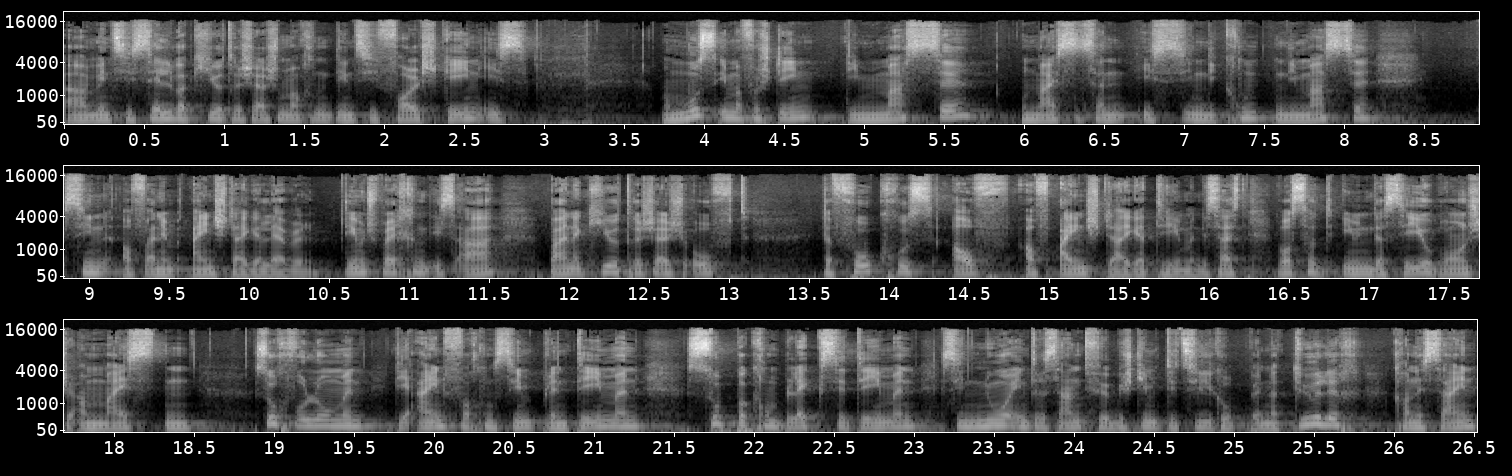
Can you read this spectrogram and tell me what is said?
äh, wenn sie selber Keyword-Recherchen machen, den sie falsch gehen, ist, man muss immer verstehen, die Masse, und meistens sind, sind die Kunden die Masse, sind auf einem Einsteigerlevel. Dementsprechend ist auch bei einer Keyword-Recherche oft der Fokus auf, auf Einsteigerthemen. Das heißt, was hat in der SEO-Branche am meisten Suchvolumen, die einfachen, simplen Themen, super komplexe Themen sind nur interessant für eine bestimmte Zielgruppe. Natürlich kann es sein,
